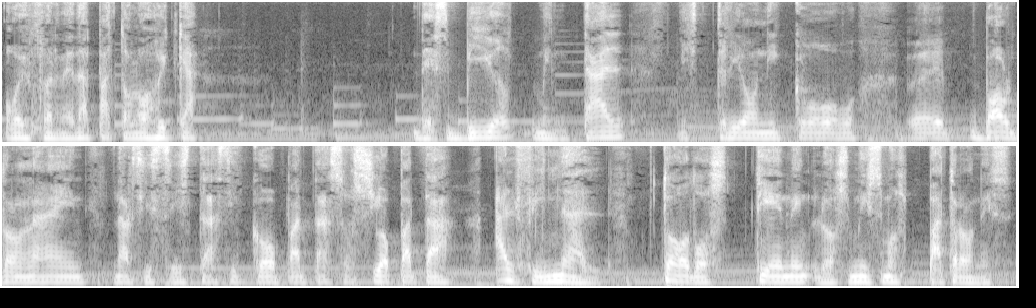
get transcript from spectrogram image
o enfermedad patológica, desvío mental, histriónico, eh, borderline, narcisista, psicópata, sociópata. Al final, todos tienen los mismos patrones,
